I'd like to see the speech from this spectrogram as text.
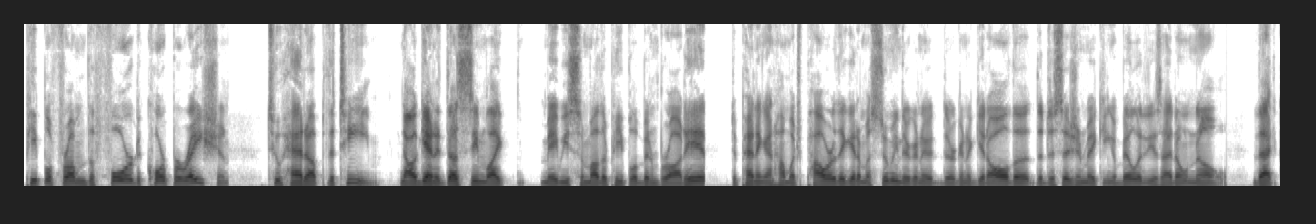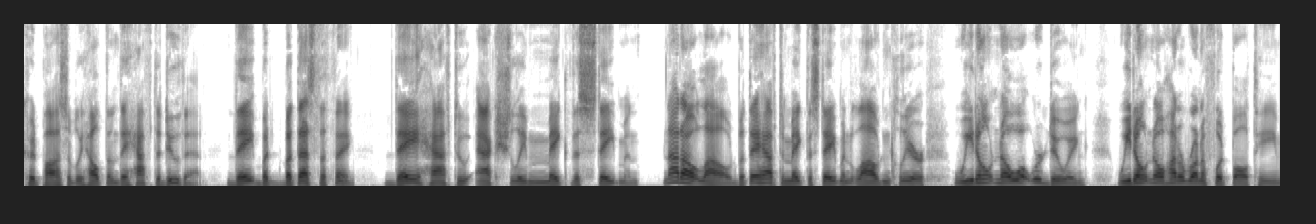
people from the Ford Corporation to head up the team. Now, again, it does seem like maybe some other people have been brought in, depending on how much power they get. I'm assuming they're gonna they're gonna get all the the decision making abilities. I don't know. That could possibly help them. They have to do that. They but but that's the thing. They have to actually make the statement, not out loud, but they have to make the statement loud and clear. We don't know what we're doing. We don't know how to run a football team,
